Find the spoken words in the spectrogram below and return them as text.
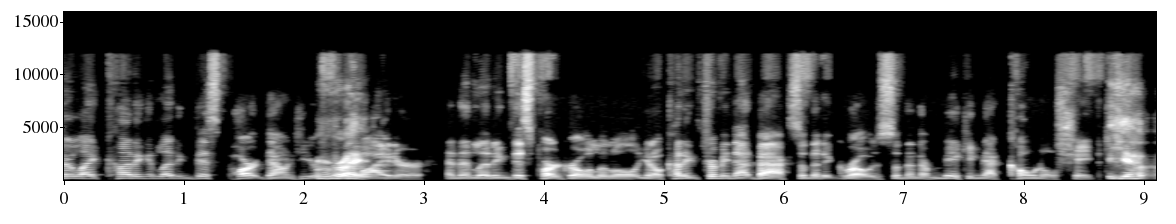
they're like cutting and letting this part down here grow right. wider and then letting this part grow a little you know cutting trimming that back so that it grows. So then they're making that conal shape yep.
